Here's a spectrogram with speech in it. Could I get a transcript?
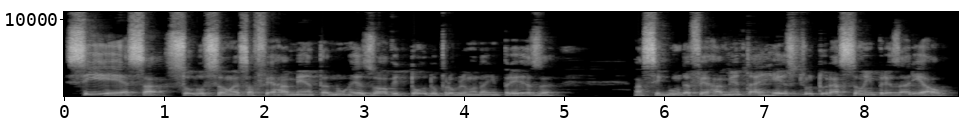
Se essa solução, essa ferramenta não resolve todo o problema da empresa, a segunda ferramenta é a reestruturação empresarial.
